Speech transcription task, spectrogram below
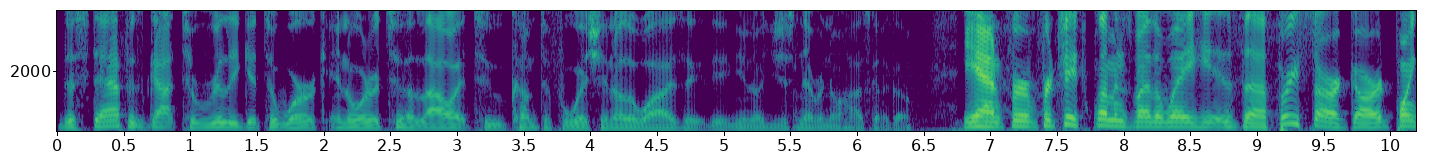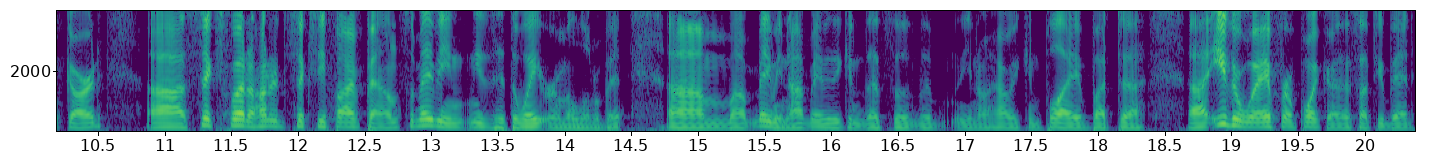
The staff has got to really get to work in order to allow it to come to fruition. Otherwise, it, you know, you just never know how it's going to go. Yeah, and for, for Chase Clemens, by the way, he is a three star guard, point guard, uh, six foot, 165 pounds. So maybe he needs to hit the weight room a little bit. Um, uh, maybe not. Maybe they can. That's the, the you know how he can play. But uh, uh either way, for a point guard, that's not too bad.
